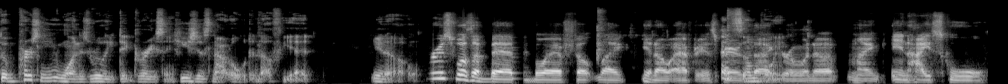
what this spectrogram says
the person you want is really Dick Grayson. He's just not old enough yet. You know. Bruce was a bad boy. I felt like you know after his parents died point. growing up, like in high school.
